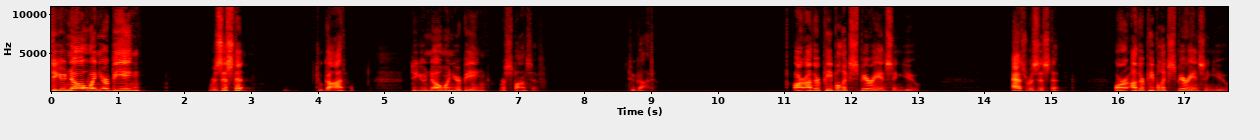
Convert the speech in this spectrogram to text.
Do you know when you're being resistant to God? Do you know when you're being responsive to God? Are other people experiencing you as resistant? Or are other people experiencing you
